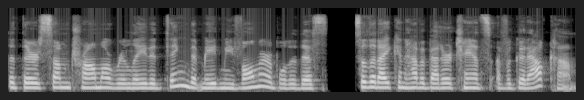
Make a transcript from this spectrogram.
that there's some trauma related thing that made me vulnerable to this so that I can have a better chance of a good outcome?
